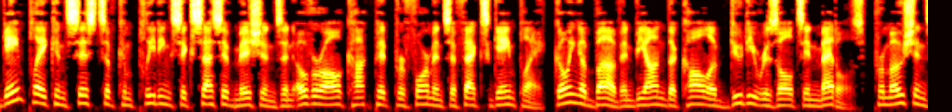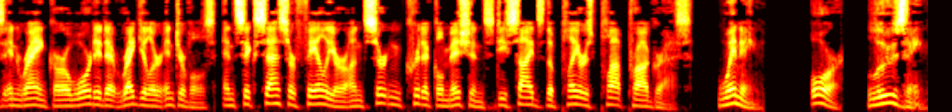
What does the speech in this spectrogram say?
Gameplay consists of completing successive missions and overall cockpit performance affects gameplay, going above and beyond the Call of Duty results in medals, promotions in rank are awarded at regular intervals, and success or failure on certain critical missions decides the player's plot progress, winning or losing.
